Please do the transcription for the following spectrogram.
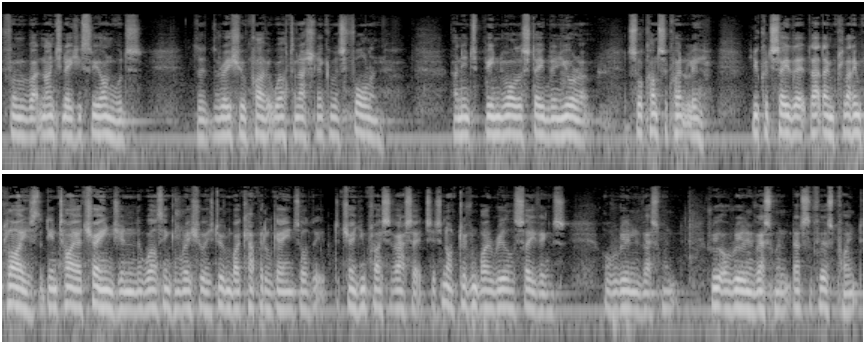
from about 1983 onwards, the, the ratio of private wealth to national income has fallen, and it's been rather stable in Europe. So consequently, you could say that that, impl- that implies that the entire change in the wealth income ratio is driven by capital gains or the, the changing price of assets. It's not driven by real savings or real investment. Real, or real investment. That's the first point.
